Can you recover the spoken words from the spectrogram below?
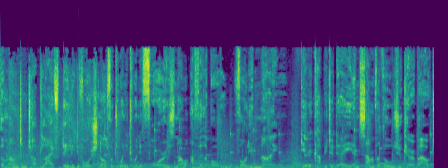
The Mountaintop Life Daily Devotional for 2024 is now available. Volume 9. Get a copy today and some for those you care about,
